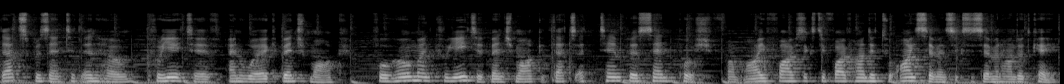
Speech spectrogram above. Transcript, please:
That's presented in Home, Creative and Work benchmark. For Home and Creative benchmark, that's a 10% push from i5-6500 to i7-6700K.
